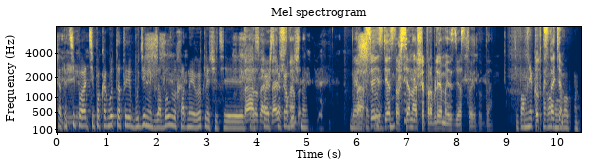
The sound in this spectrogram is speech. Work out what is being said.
Это и... типа, типа как будто ты будильник забыл выходные выключить и да, просыпаешься да, да, как обычно. Надо... Да, да все из детства, все наши проблемы из детства идут, да. Типа мне Тут, кстати, уроку.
